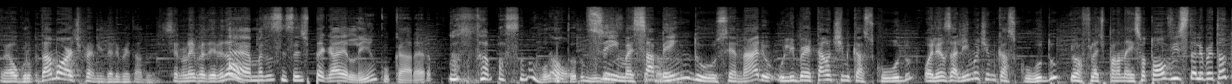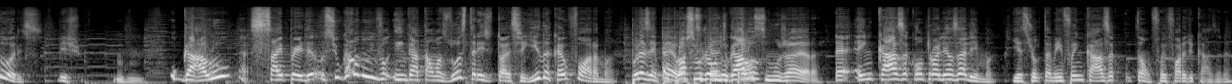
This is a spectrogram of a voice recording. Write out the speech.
É o grupo da morte pra mim, da Libertadores. Você não lembra dele, não? É, mas assim, se a gente pegar elenco, cara, era tá passando rolo Não, todo mundo. sim, mas sabe? sabendo o cenário, o Libertar é um time cascudo, o Alianza Lima é um time cascudo e o Atlético Paranaense é o atual vice da Libertadores. Bicho. O Galo É. sai perdendo. Se o Galo não engatar umas duas, três vitórias seguidas, caiu fora, mano. Por exemplo, É, o próximo jogo do Galo próximo já era. é, é em casa contra o Alianza Lima. E esse jogo também foi em casa. Não, foi fora de casa, né?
